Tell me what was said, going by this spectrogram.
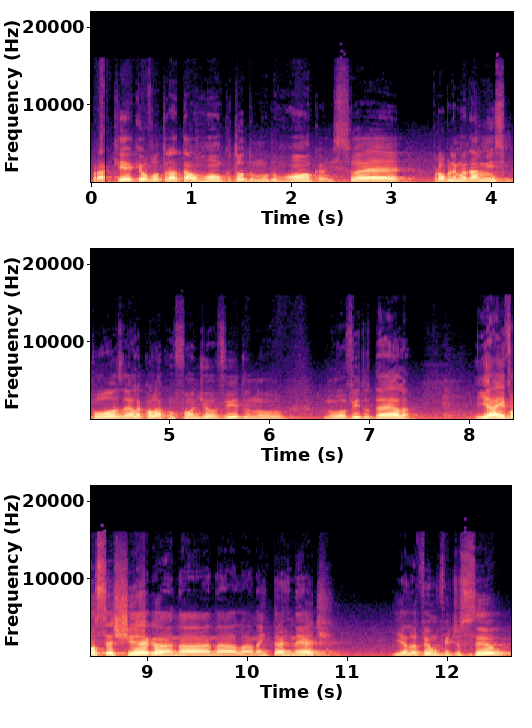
para que eu vou tratar o ronco? Todo mundo ronca. Isso é problema da minha esposa. Ela coloca um fone de ouvido no, no ouvido dela. E aí você chega na, na, lá na internet e ela vê um vídeo seu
